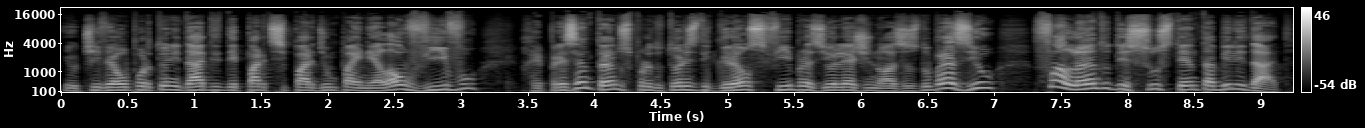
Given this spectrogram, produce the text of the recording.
Eu tive a oportunidade de participar de um painel ao vivo, representando os produtores de grãos, fibras e oleaginosas do Brasil, falando de sustentabilidade.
